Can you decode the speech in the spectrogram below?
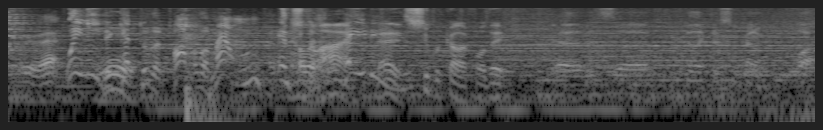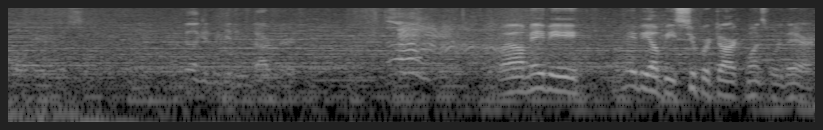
Look at that. We need to get to the top of the mountain That's instead of My, Hades. that is super colorful. They, Yeah, it's, uh, I feel like there's some kind of plot hole here. Just, I feel like it'd be getting darker. well, maybe, maybe it'll be super dark once we're there.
